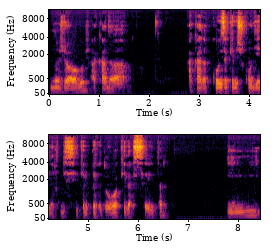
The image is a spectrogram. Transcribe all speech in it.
nos jogos a cada, a cada coisa que ele escondia dentro de si, que ele perdoa, que ele aceita. E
